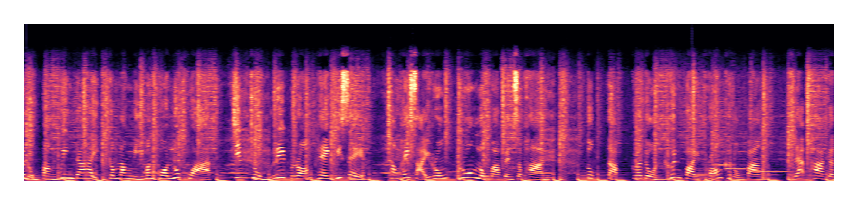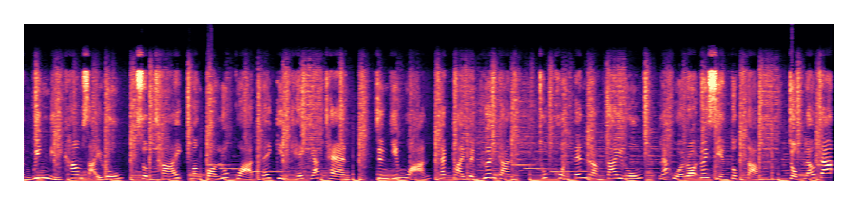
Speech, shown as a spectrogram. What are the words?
ขนมปังวิ่งได้กำลังหนีมังกรลูกกวาด จิ้มจุ่มรีบร้องเพลงวิเศษทำให้สายรุ้งร่วงลงมาเป็นสะพาน ตุกตับกระโดดขึ้นไปพร้อมขนมปัง และพากันวิ่งหนีข้ามสายรุง้ง สุดท้ายมังกรลูกกวาดได้กินเค้กยักษ์แทน จึงยิ้มหวานและกลายเป็นเพื่อนกัน ทุกคนเต้นรำใต้รุง้ง และหัวเราะด้วยเสียงตุบตับ จบแล้วจ้า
